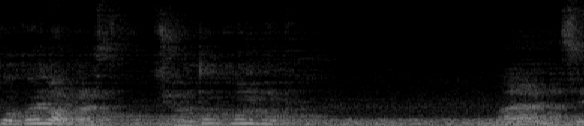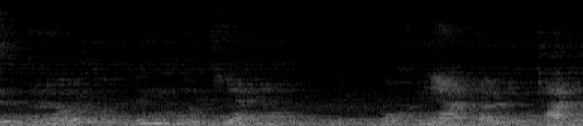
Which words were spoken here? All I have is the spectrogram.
તો પહેલો પ્રશ્ન. જોતું કોઈ નથી. મારા નસીબને હવે તો બિન દુખિયા મુખની આંતરડી ઠારે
